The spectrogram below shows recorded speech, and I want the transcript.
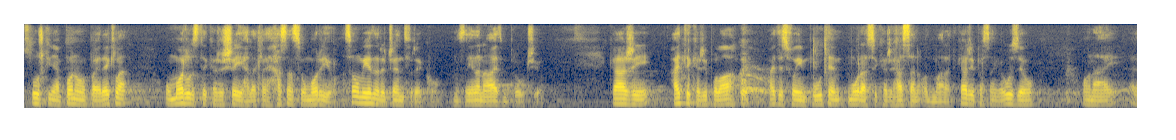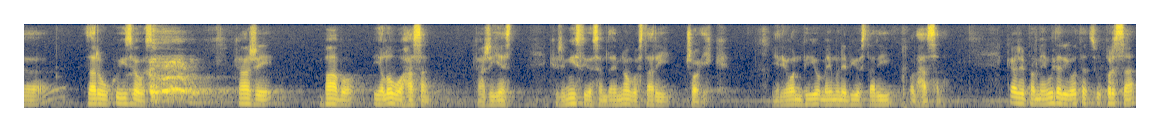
sluškinja ponovo pa je rekla, umorili ste, kaže, šeha, dakle, Hasan se umorio. A samo mi jednu rečenicu rekao, odnosno jedan ajet mi proučio. Kaže, hajte, kaže, polako, hajte svojim putem, mora se, kaže, Hasan odmarati. Kaže, pa sam ga uzeo, onaj, e, za ruku izveo se. Kaže, babo, je li ovo Hasan? Kaže, jest. Kaže, mislio sam da je mnogo stariji čovjek. Jer je on bio, Mejmun je bio stariji od Hasana. Kaže, pa me udari otac u prsa,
